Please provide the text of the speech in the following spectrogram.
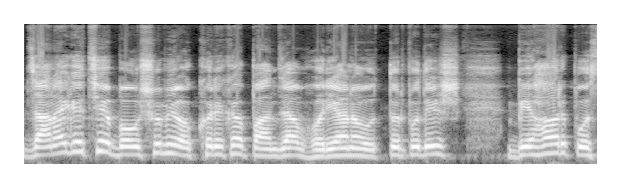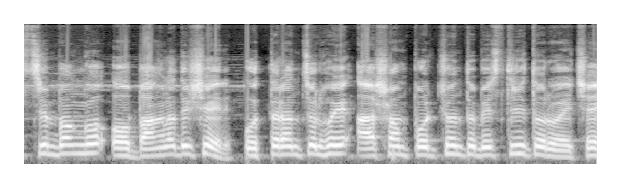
জানা গেছে, মৌসুমী অক্ষরেখা পাঞ্জাব, হরিয়ানা, উত্তরপ্রদেশ, বিহার, পশ্চিমবঙ্গ ও বাংলাদেশের উত্তরাঞ্চল হয়ে আসাম পর্যন্ত বিস্তৃত রয়েছে।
